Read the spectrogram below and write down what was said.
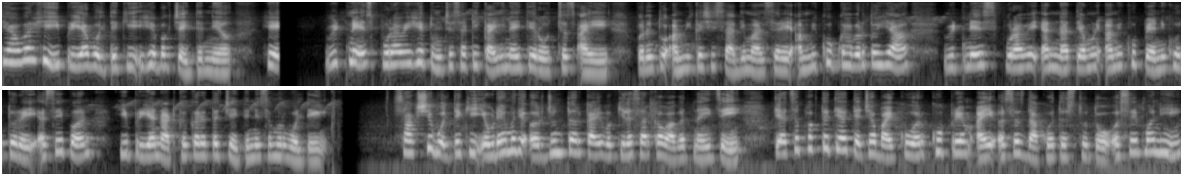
त्यावर ही प्रिया बोलते की हे बघ चैतन्य हे विटनेस पुरावे हे तुमच्यासाठी काही नाही ते रोजचंच आहे. परंतु आम्ही कशी साधी माणसं रे? आम्ही खूप घाबरतो ह्या विटनेस पुरावे यांना त्यामुळे आम्ही खूप पॅनिक होतो रे. असे पण ही प्रिया नाटकं करतच चैतन्यसमोर बोलते. साक्षी बोलते की एवढ्यामध्ये अर्जुन तर काही वकिलासारखा वागत नाहीच आहे. त्याचं फक्त त्या त्याच्या बायकोवर खूप प्रेम आहे असंच दाखवत असतो तो. असे पण ही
